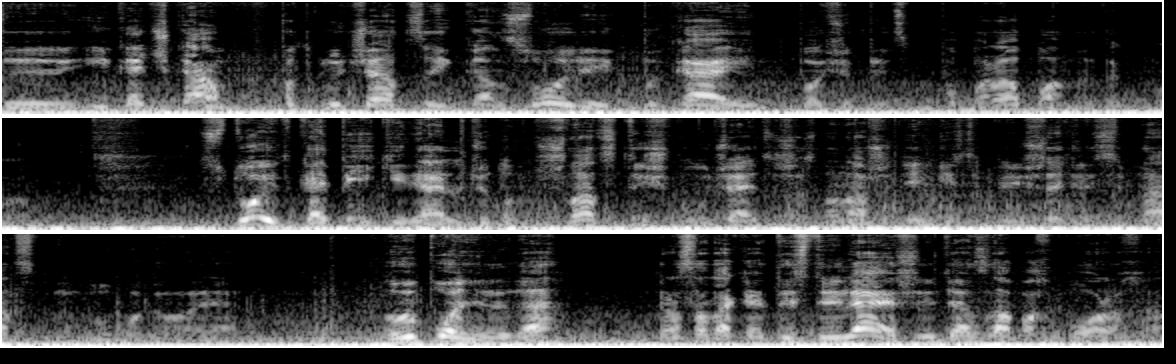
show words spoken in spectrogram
э, и к очкам подключаться, и к консоли, и к ПК, и вообще, в принципе, по барабану, так стоит копейки, реально, что там, 16 тысяч получается сейчас на наши деньги, если пересчитать, или 17, ну, грубо говоря. Ну, вы поняли, да? Красота, когда ты стреляешь, и у тебя запах пороха.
